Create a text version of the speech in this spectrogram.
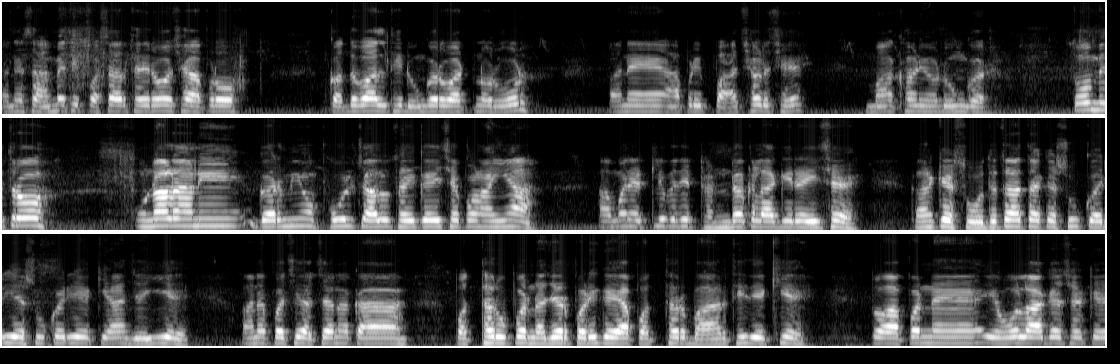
અને સામેથી પસાર થઈ રહ્યો છે આપણો કદવાલથી ડુંગરવાટનો રોડ અને આપણી પાછળ છે માખણીઓ ડુંગર. તો મિત્રો, ઉનાળાની ગરમીઓ ફૂલ ચાલુ થઈ ગઈ છે, પણ અહીંયા આ મને એટલી બધી ઠંડક લાગી રહી છે. કારણ કે શોધતા હતા કે શું કરીએ શું કરીએ, ક્યાં જઈએ. અને પછી અચાનક આ પથ્થર ઉપર નજર પડી ગઈ. આ પથ્થર બહારથી દેખીએ. તો આપણને એવો લાગે છે કે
